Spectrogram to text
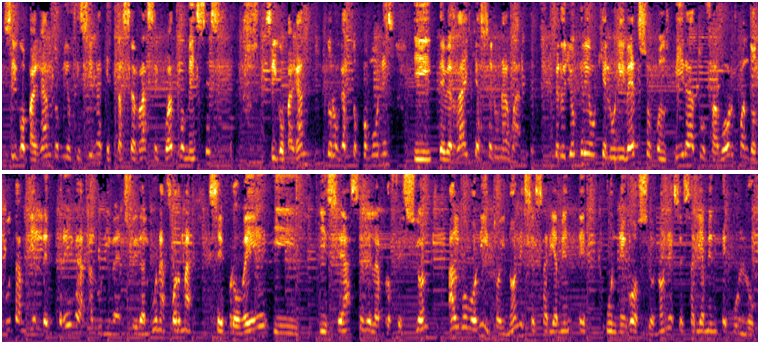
sigo pagando mi oficina que está cerrada hace cuatro meses, sigo pagando los gastos comunes y de verdad hay que hacer un aguante. Pero yo creo que el universo conspira a tu favor cuando tú también le entregas al universo y de alguna forma se provee y, y se hace de la profesión algo bonito y no necesariamente un negocio, no necesariamente un lucro.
